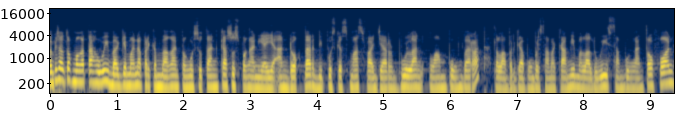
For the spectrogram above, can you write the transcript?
Pemirsa untuk mengetahui bagaimana perkembangan pengusutan kasus penganiayaan dokter di Puskesmas Fajar Bulan Lampung Barat telah bergabung bersama kami melalui sambungan telepon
